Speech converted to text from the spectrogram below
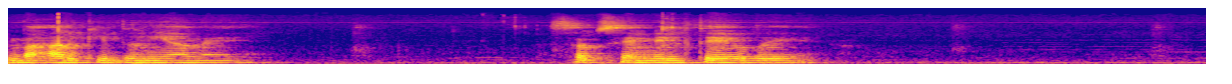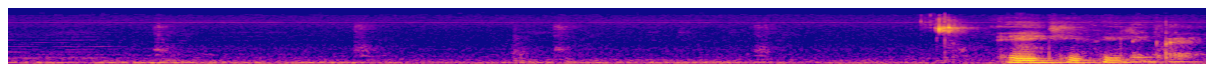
बाहर की दुनिया में सबसे मिलते हुए एक ही फीलिंग है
